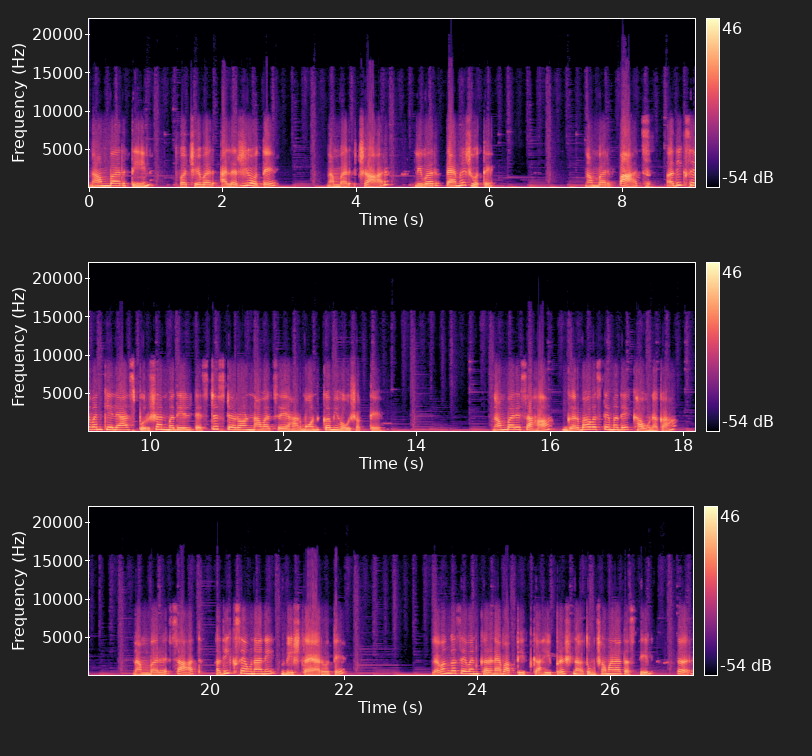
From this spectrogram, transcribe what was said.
नंबर तीन त्वचेवर ॲलर्जी होते. नंबर चार लिव्हर डॅमेज होते. नंबर पाच अधिक सेवन केल्यास पुरुषांमधील टेस्टेस्टेरॉन नावाचे हार्मोन कमी होऊ शकते. नंबर सहा गर्भावस्थेमध्ये खाऊ नका. नंबर सात अधिक सेवनाने विष तयार होते. लवंग सेवन करण्याबाबतीत काही प्रश्न तुमच्या मनात असतील तर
